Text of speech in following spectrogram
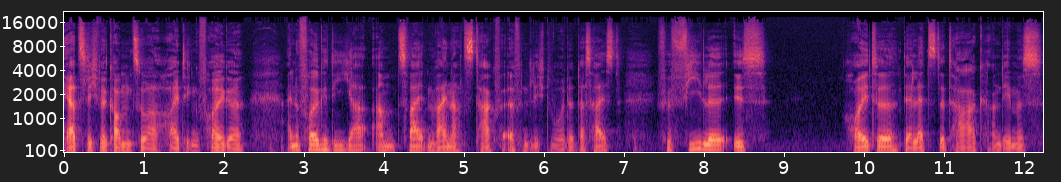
Herzlich willkommen zur heutigen Folge. Eine Folge, die ja am zweiten Weihnachtstag veröffentlicht wurde. Das heißt, für viele ist heute der letzte Tag, an dem es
